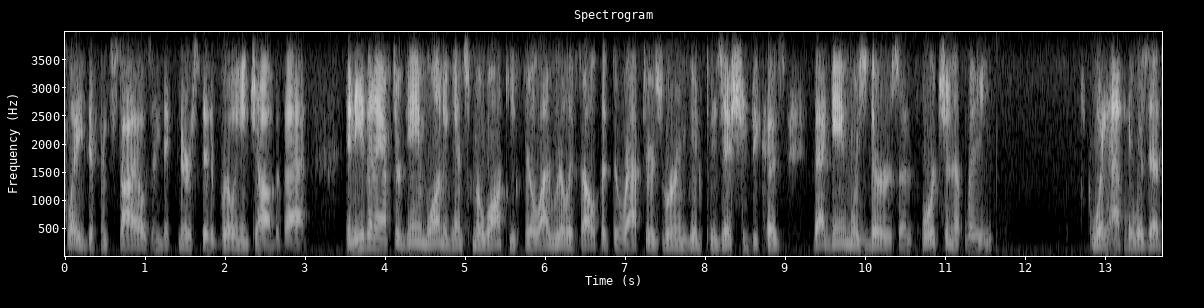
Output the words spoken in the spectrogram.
play different styles. And Nick Nurse did a brilliant job of that. And even after game one against Milwaukee, Phil, I really felt that the Raptors were in good position because that game was theirs. Unfortunately, what happened was that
